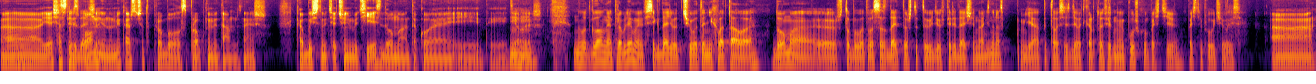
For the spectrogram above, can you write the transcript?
А, я сейчас не вспомню, но мне кажется, что-то пробовал с пробками там, знаешь. Как обычно, у тебя что-нибудь есть дома такое, и ты делаешь. Угу. Ну вот главная проблема, всегда вот чего-то не хватало дома, э, чтобы вот воссоздать то, что ты увидел в передаче. Но один раз я пытался сделать картофельную пушку, почти, почти получилось. А,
